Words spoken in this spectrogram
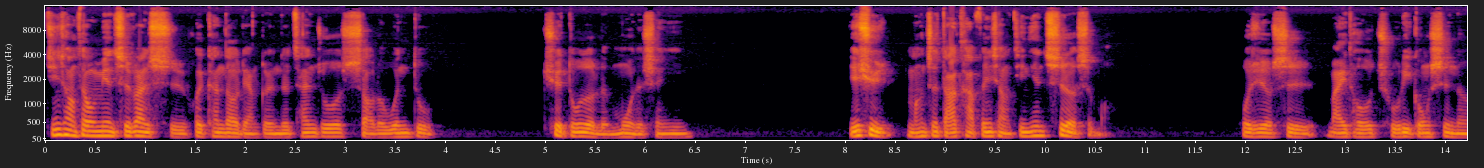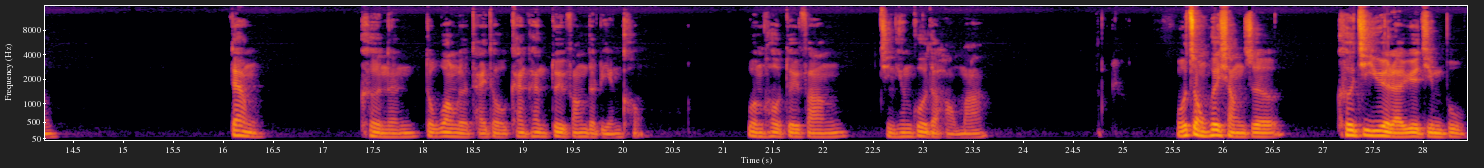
经常在外面吃饭时，会看到两个人的餐桌少了温度，却多了冷漠的声音。也许忙着打卡分享今天吃了什么，或者是埋头处理公事呢？但可能都忘了抬头看看对方的脸孔，问候对方今天过得好吗？我总会想着，科技越来越进步，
